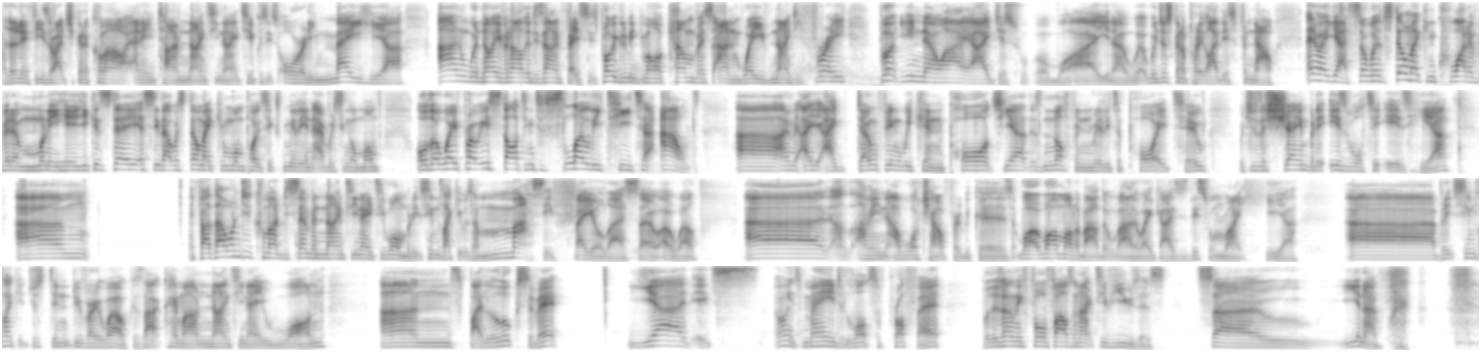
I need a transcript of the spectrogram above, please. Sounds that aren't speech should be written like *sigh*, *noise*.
I don't know if these are actually going to come out anytime 1992 because it's already May here. And we're not even out of the design phase. It's probably going to be more Canvas and Wave 93. But, you know, I, I just, what, I, you know, we're, we're just going to put it like this for now. Anyway, yeah, so we're still making quite a bit of money here. You can stay, see that we're still making 1.6 million every single month. Although Wave Pro is starting to slowly teeter out. Uh, I, I don't think we can port yet. There's nothing really to port it to, which is a shame, but it is what it is here. Um, in fact, that one did come out December 1981, but it seems like it was a massive fail there. So, oh well. Uh, I mean, I'll watch out for it because what, what I'm on about, by the way, guys, is this one right here. Uh, but it seems like it just didn't do very well because that came out in 1981. And by the looks of it, yeah, it's, oh, it's made lots of profit, but there's only 4,000 active users. So, you know. *laughs*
